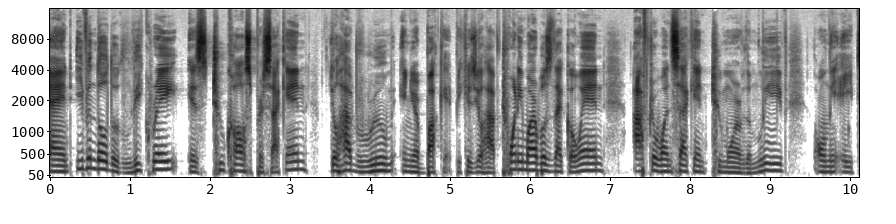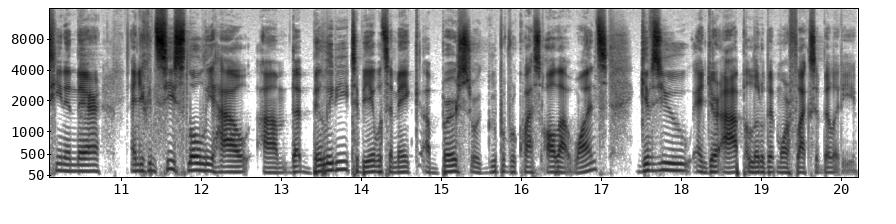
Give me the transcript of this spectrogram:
And even though the leak rate is two calls per second, you'll have room in your bucket because you'll have 20 marbles that go in. After one second, two more of them leave, only 18 in there. And you can see slowly how um, the ability to be able to make a burst or a group of requests all at once gives you and your app a little bit more flexibility.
